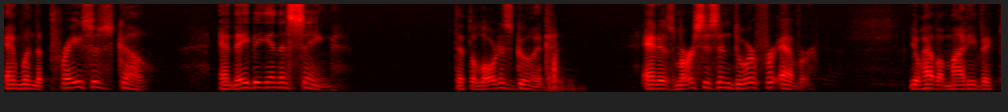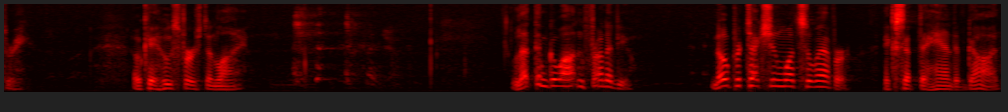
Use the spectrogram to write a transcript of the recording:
And when the praisers go and they begin to sing that the Lord is good and his mercies endure forever, you'll have a mighty victory. Okay, who's first in line? Let them go out in front of you. No protection whatsoever except the hand of God.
